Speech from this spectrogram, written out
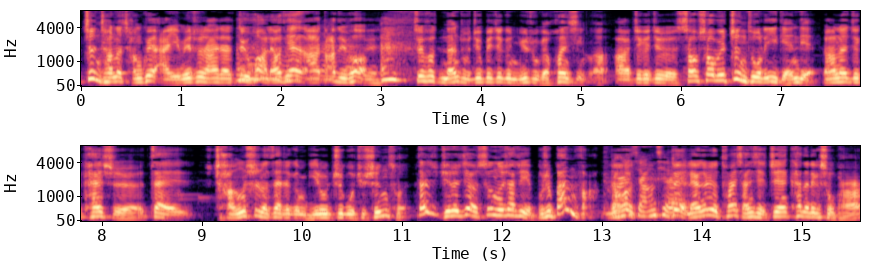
正常的常规啊，也没说啥啥对话聊天啊，打嘴炮。最后男主就被这个女主给唤醒了啊，这个就是稍稍微振作了一点点，然后呢就开始在。尝试了在这个弥留之国去生存，但是觉得这样生存下去也不是办法。然后想起来，对两个人就突然想起之前看的那个手牌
